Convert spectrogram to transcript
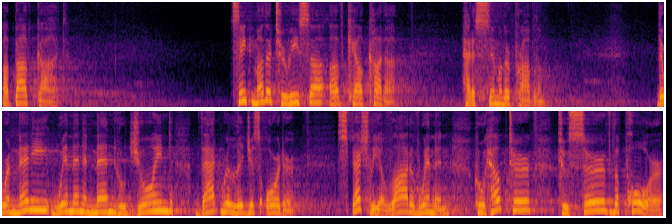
about God. Saint Mother Teresa of Calcutta had a similar problem. There were many women and men who joined that religious order, especially a lot of women who helped her to serve the poor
